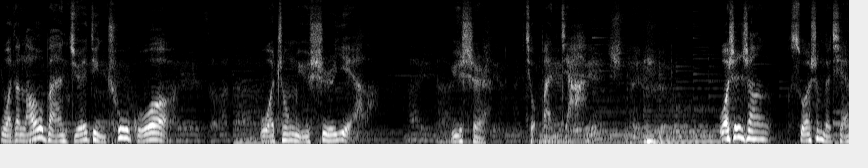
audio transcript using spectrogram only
我的老板决定出国，我终于失业了，于是就搬家。我身上所剩的钱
